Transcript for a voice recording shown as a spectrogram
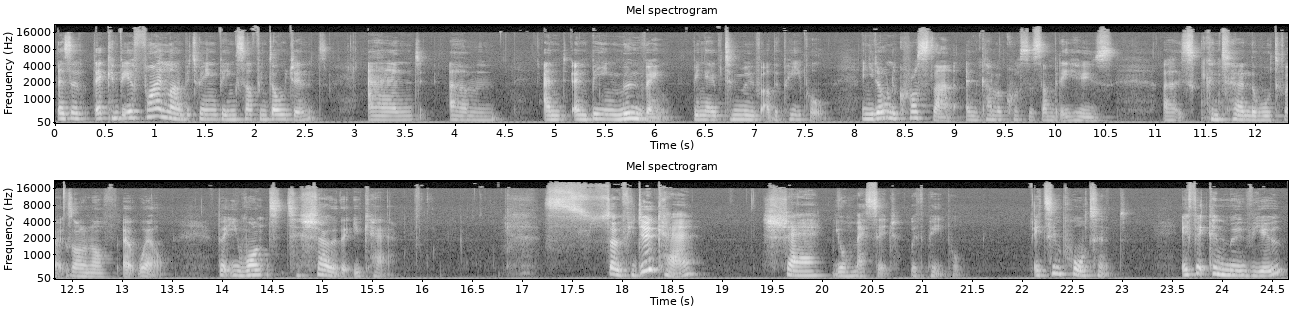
there's a there can be a fine line between being self-indulgent and um, and and being moving being able to move other people. And you don't want to cross that and come across as somebody who's uh, can turn the waterworks on and off at will. But you want to show that you care. So if you do care, share your message with people. It's important. If it can move you,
